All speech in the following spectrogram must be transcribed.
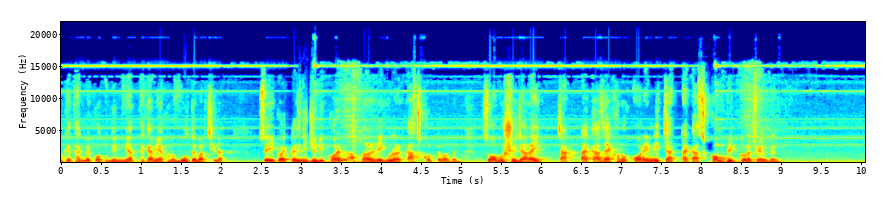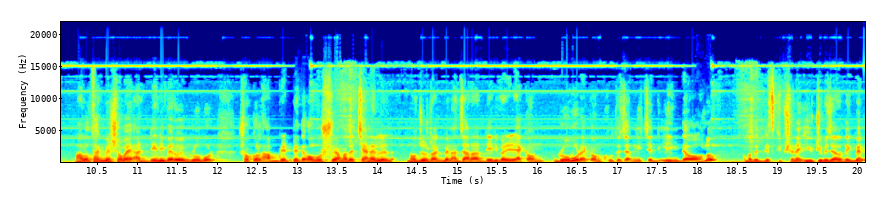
ওকে থাকবে, কতদিন মেয়াদ থাকে আমি এখনও বলতে পারছি না। সো এই কয়েকটা জিনিস যদি করেন, আপনারা রেগুলার কাজ করতে পারবেন। সো অবশ্যই যারা এই চারটা কাজ এখনও করেনি চারটা কাজ কমপ্লিট করে ফেলবেন। ভালো থাকবেন সবাই, আর ডেলিভারি ওই গ্লোবোর সকল আপডেট পেতে অবশ্যই আমাদের চ্যানেলে নজর রাখবেন। আর যারা ডেলিভারি অ্যাকাউন্ট গ্লোবোর অ্যাকাউন্ট খুলতে চান নিচের লিঙ্ক দেওয়া হলো আমাদের ডিসক্রিপশনে ইউটিউবে যারা দেখবেন।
